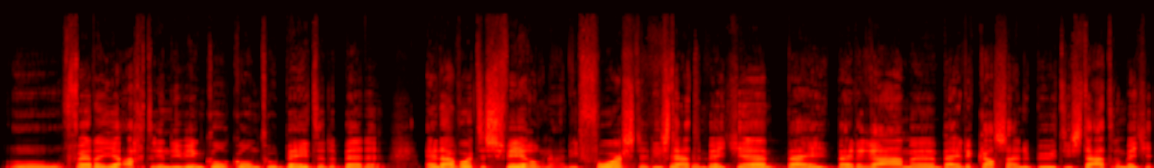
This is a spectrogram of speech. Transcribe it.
hoe verder je achter in die winkel komt, hoe beter de bedden. En daar wordt de sfeer ook naar. Die voorste, die staat een beetje hè, bij, bij de ramen, bij de kassa in de buurt. Die staat er een beetje...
